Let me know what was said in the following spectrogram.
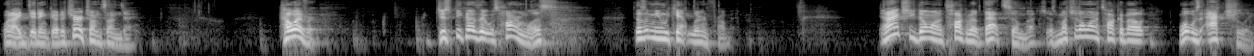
when I didn't go to church on Sunday. However, just because it was harmless doesn't mean we can't learn from it. And I actually don't want to talk about that so much, as much as I want to talk about what was actually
